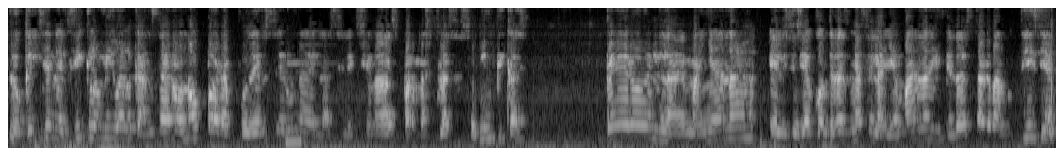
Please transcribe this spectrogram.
lo que hice en el ciclo me iba a alcanzar o no para poder ser una de las seleccionadas para las plazas olímpicas. Pero en la mañana el licenciado Contreras me hace la llamada y me da esta gran noticia.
